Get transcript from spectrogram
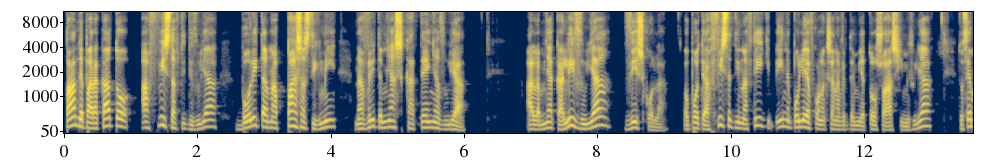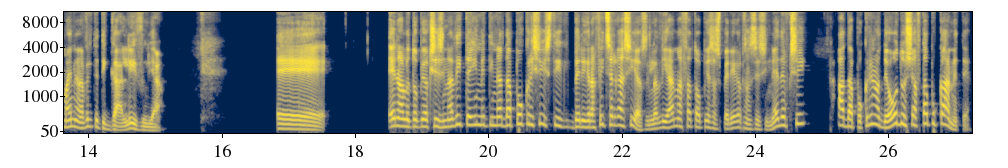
πάντε παρακάτω, αφήστε αυτή τη δουλειά, μπορείτε να πάσα στιγμή να βρείτε μια σκατένια δουλειά. Αλλά μια καλή δουλειά δύσκολα. Οπότε αφήστε την αυτή, είναι πολύ εύκολο να ξαναβρείτε μια τόσο άσχημη δουλειά. Το θέμα είναι να βρείτε την καλή δουλειά. Ε, ένα άλλο το οποίο αξίζει να δείτε είναι την ανταπόκριση στην περιγραφή της εργασίας. Δηλαδή, αν αυτά τα οποία σας περιέγραψαν σε συνέντευξη ανταποκρίνονται όντως σε αυτά που κάνετε.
